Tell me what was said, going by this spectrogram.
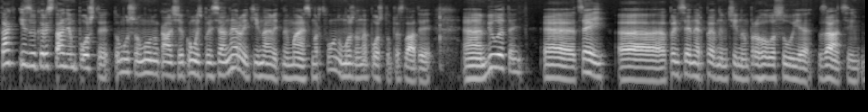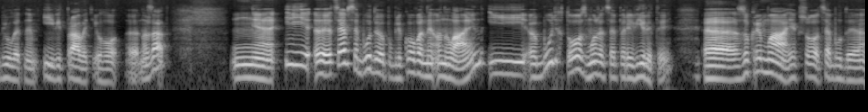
так і з використанням пошти. Тому що, умовно кажучи, якомусь пенсіонеру, який навіть не має смартфону, можна на пошту прислати е, бюлетень. Е, цей е, пенсіонер певним чином проголосує за цим бюлетнем і відправить його е, назад. Е, І е, це все буде опубліковане онлайн, і будь-хто зможе це перевірити. Е, Зокрема, якщо це буде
